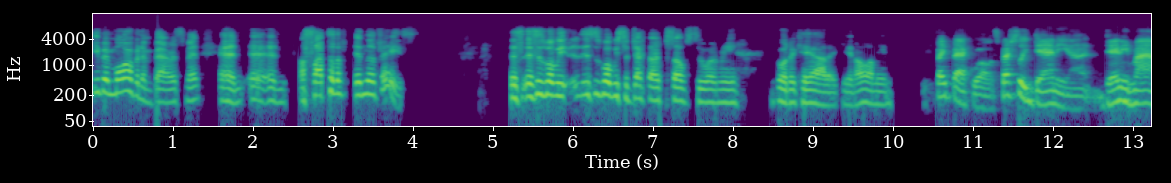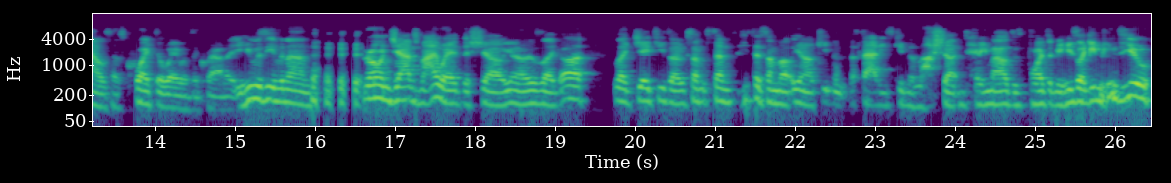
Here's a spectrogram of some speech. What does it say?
even more of an embarrassment and and a slap to the in the face. This this is what we this is what we subject ourselves to when we go to chaotic. You know, I mean, fight back well, especially Danny. Uh, Danny Miles has quite the way with the crowd. He was even um, throwing jabs my way at the show. You know, it was like, oh, like JT's uh, some some he says something about you know keeping the fatties keeping their mouth shut. And Danny Miles just points at me. He's like he means you.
